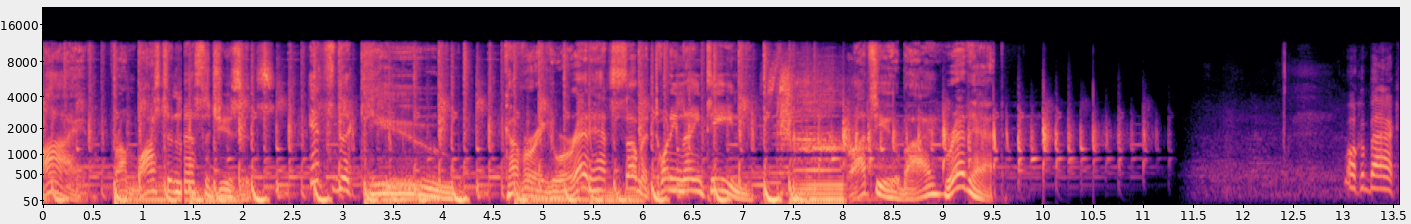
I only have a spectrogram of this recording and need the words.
Live from Boston, Massachusetts, it's theCUBE. Covering Red Hat Summit 2019. Brought to you by Red Hat. Welcome back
